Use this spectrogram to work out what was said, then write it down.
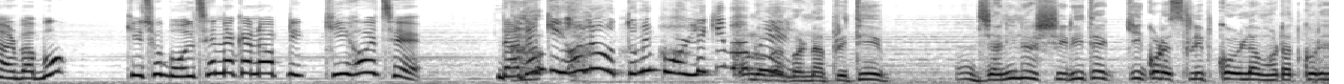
নিহার বাবু কিছু বলছেন না কেন আপনি? কি হয়েছে? দাদা কি হলো? তুমি পড়লে কোনো কীভাবে ব্যাপার না প্রীতি জানি না সিঁড়িতে কি করে স্লিপ করলাম হঠাৎ করে।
